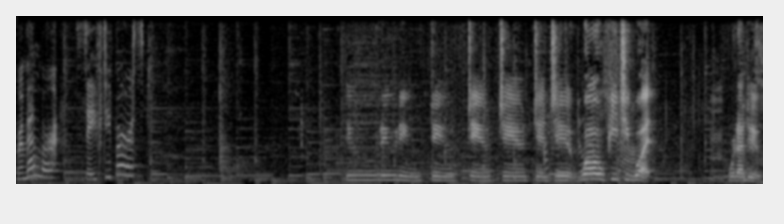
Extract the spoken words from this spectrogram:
Remember, safety first. Do do do do do do do do. Whoa, Peachy, what? Hmm. What'd I do?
